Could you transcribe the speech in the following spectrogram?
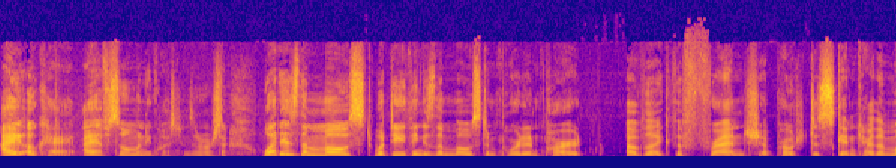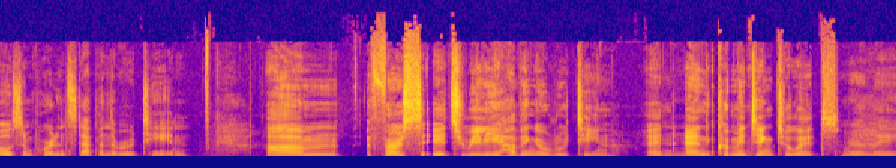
I okay, I have so many questions on our side. What is the most what do you think is the most important part of like the French approach to skincare, the most important step in the routine? Um, first, it's really having a routine and, mm-hmm. and committing to it. Really?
